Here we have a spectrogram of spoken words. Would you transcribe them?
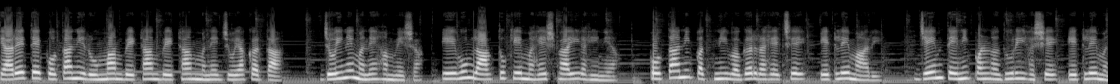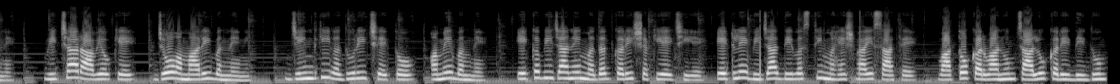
ત્યારે તે પોતાની રૂમમાં બેઠા બેઠા મને જોયા કરતા, જોઈને મને હંમેશા એવું લાગતું કે મહેશભાઈ અહીંયા પોતાની પત્ની વગર રહે છે, એટલે મારી જેમ તેની પણ અધૂરી હશે, એટલે મને વિચાર આવ્યો કે જો અમારી બંનેની જિંદગી અધૂરી છે તો અમે બંને એકબીજાને મદદ કરી શકીએ છીએ. એટલે બીજા દિવસથી મહેશભાઈ સાથે વાતો કરવાનું ચાલુ કરી દીધું.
